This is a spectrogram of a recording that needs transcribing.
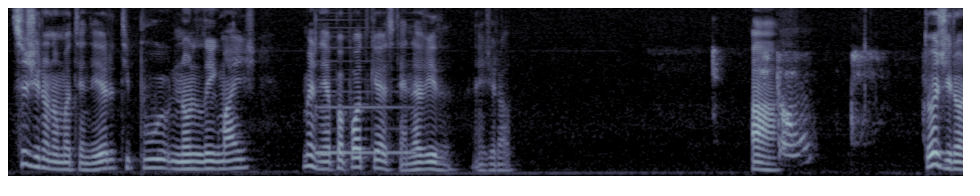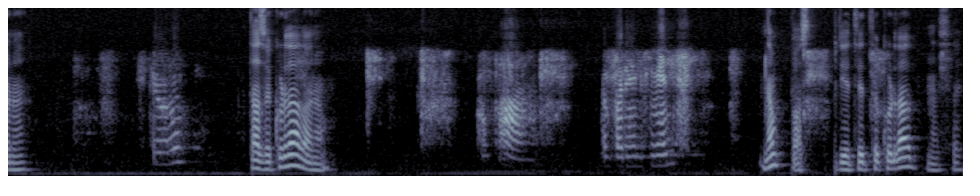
Se a Girão não me atender, tipo, não lhe ligo mais. Mas nem é para podcast, é na vida, em geral. Ah. Estou. Estou a Girona. Estou. Estás acordado ou não? Opa, aparentemente. Não, posso, podia ter-te acordado, não sei.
